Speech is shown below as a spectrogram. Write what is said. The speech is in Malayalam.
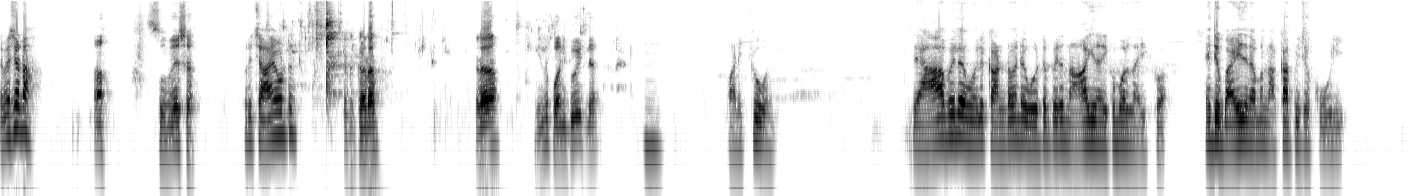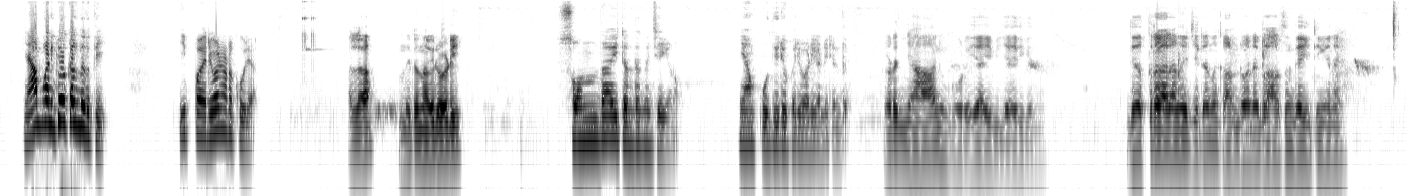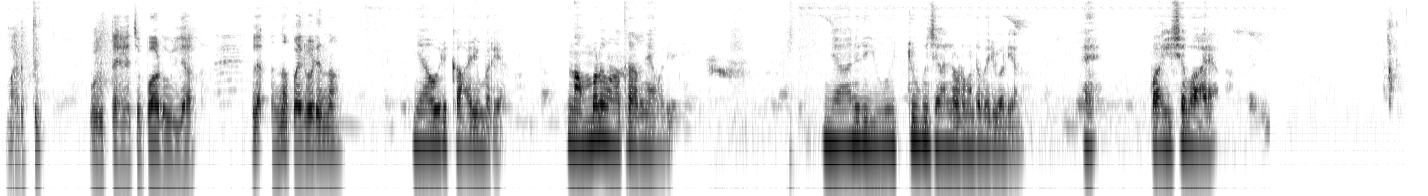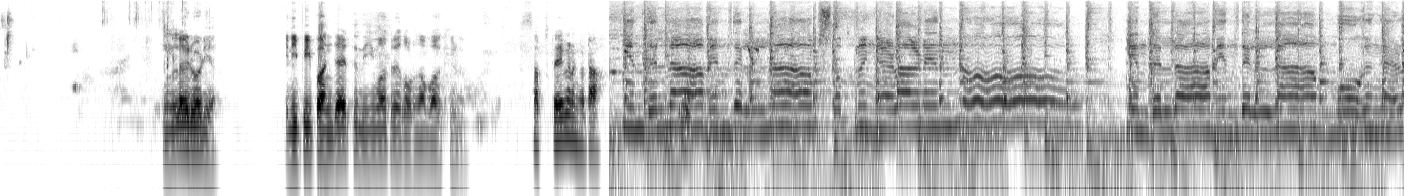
രമേശേട്ടാ ആ സുമേഷ. ഒരു ചായ ഓട്ട് എടുക്കാടാ. എടാ ഇന്ന് പണിക്ക് പോയില്ല പണിക്ക് പോകുന്നു. രാവിലെ മുതൽ കണ്ടവന്റെ വീട്ടിൽ പേര് നായി നയിക്കുമ്പോൾ നയിക്കുക. എന്നിട്ട് വൈകുന്നേരം നക്കാപ്പിച്ച കൂലി. ഞാൻ പണിക്ക് വെക്കാൻ നിർത്തി. ഈ പരിപാടി നടക്കൂല. അല്ല എന്നിട്ടെന്നാ പരിപാടി? സ്വന്തമായിട്ട് എന്തെങ്കിലും ചെയ്യണം. ഞാൻ പുതിയൊരു പരിപാടി കണ്ടിട്ടുണ്ട്. എടാ ഞാനും കുറേ ആയി വിചാരിക്കുന്നു. ഇത് എത്ര കാലം വെച്ചിട്ടാണ് കണ്ടോന്റെ ക്ലാസ്സും കയറ്റി ഇങ്ങനെ മടുത്ത്. ഒരു തേച്ചപ്പാടുമില്ല അല്ല എന്നാ പരിപാടി എന്നാ? ഞാൻ ഒരു കാര്യം പറയാം. നമ്മൾ മാത്രം അറിഞ്ഞാൽ മതി. ഞാനൊരു യൂട്യൂബ് ചാനൽ തുടങ്ങേണ്ട പരിപാടിയാണ്. ഏ പൈസ ഭാര നല്ല പരിപാടിയാ? ഇനിയിപ്പോൾ ഈ പഞ്ചായത്ത് നീ മാത്രമേ തുടങ്ങാൻ ബാക്കിയുള്ളൂ. സബ്സ്ക്രൈബ് ചെയ്യണം കേട്ടോ. എന്തെല്ലാം എന്തെല്ലാം സ്വപ്നങ്ങളാണെന്നോ? എന്തെല്ലാം എന്തെല്ലാം മോഹങ്ങൾ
